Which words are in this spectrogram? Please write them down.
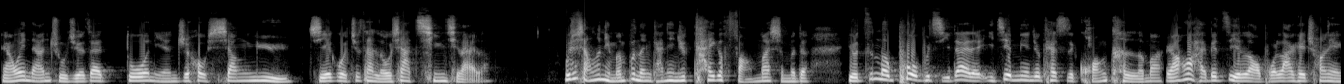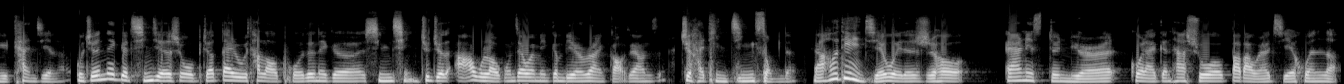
两位男主角在多年之后相遇，结果就在楼下亲起来了。我就想说，你们不能赶紧去开个房吗？什么的，有这么迫不及待的，一见面就开始狂啃了吗？然后还被自己的老婆拉开窗帘给看见了。我觉得那个情节的时候，我比较带入他老婆的那个心情，就觉得啊，我老公在外面跟别人乱搞这样子，就还挺惊悚的。然后电影结尾的时候，Anis 的女儿过来跟他说：“爸爸，我要结婚了。”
